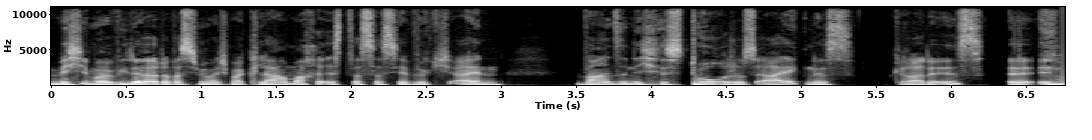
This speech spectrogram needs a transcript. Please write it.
mich immer wieder oder was ich mir manchmal klar mache, ist, dass das ja wirklich ein wahnsinnig historisches Ereignis gerade ist, äh, in,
